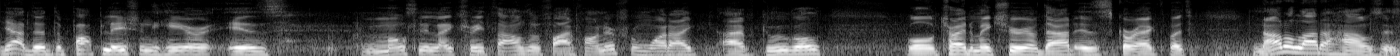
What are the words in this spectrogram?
yeah, the, the population here is mostly like 3,500 from what I, I've Googled. We'll try to make sure if that is correct, but not a lot of houses.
